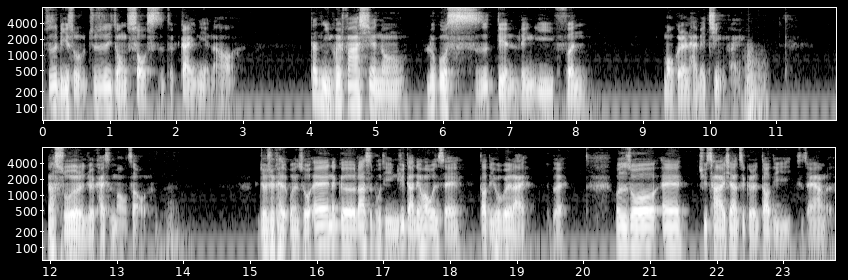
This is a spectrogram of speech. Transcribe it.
这是理所，就是一种守时的概念啊。哈，但你会发现哦，如果十点零一分某个人还没进来，那所有人就会开始毛躁了，你就去开始问说，哎，那个拉斯普提，你去打电话问谁，到底会不会来？对不对？或者说，哎，去查一下这个人到底是怎样了。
